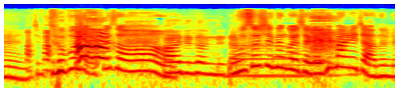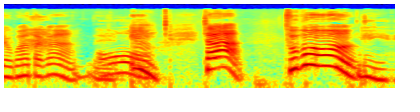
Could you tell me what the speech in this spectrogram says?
네, 지금 두 분이 앞에서 아, 죄송합니다. 웃으시는 거에 제가 휘말리지 않으려고 하다가. 네. 오. 자, 두 분, 예, 예.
